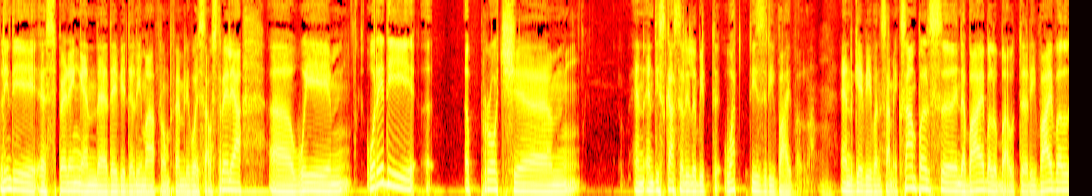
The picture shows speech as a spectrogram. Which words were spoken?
Lindy uh, Sperring and uh, David De Lima from Family Voice Australia. Uh, we already uh, approach um, and, and discuss a little bit what is revival, and gave even some examples uh, in the Bible about uh, revival,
